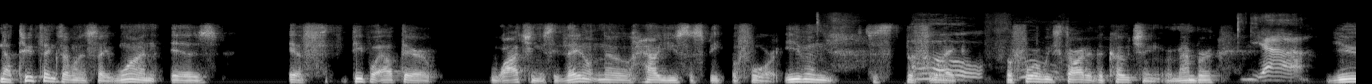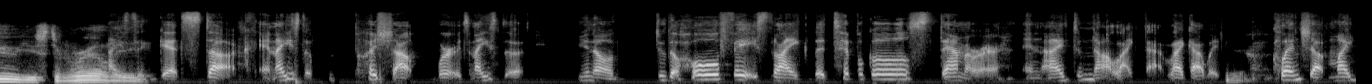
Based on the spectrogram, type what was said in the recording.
now, two things I want to say. One is if people out there watching you see they don't know how you used to speak before even just before oh. like before we oh. started the coaching remember yeah you used to really I used to get stuck and i used to push out words and i used to you know do the whole face like the typical stammerer and i do not like that like i would yeah. clench up my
